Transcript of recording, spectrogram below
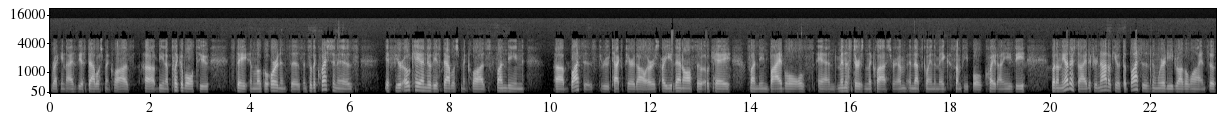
recognized the Establishment Clause uh, being applicable to state and local ordinances. And so the question is if you're okay under the Establishment Clause funding uh, buses through taxpayer dollars, are you then also okay funding Bibles and ministers in the classroom? And that's going to make some people quite uneasy. But on the other side, if you're not okay with the buses, then where do you draw the line? So if,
